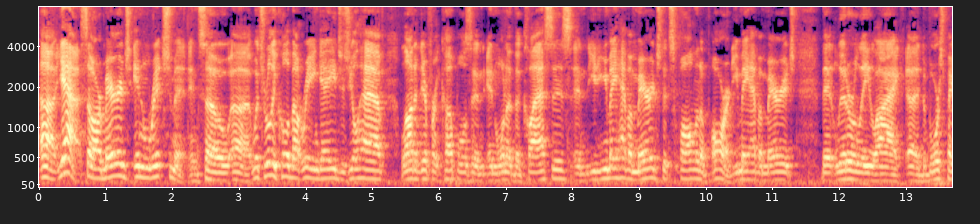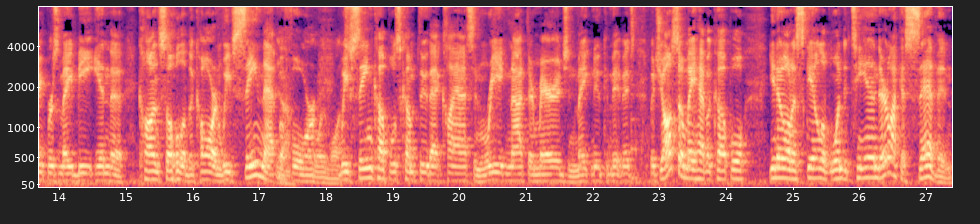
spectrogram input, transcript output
Uh, yeah, so our marriage enrichment, and so uh, what's really cool about Reengage is you'll have a lot of different couples in, in one of the classes, and you, you may have a marriage that's fallen apart. You may have a marriage that literally, like, uh, divorce papers may be in the console of the car, and we've seen that Yeah, before. more than once. We've seen couples come through that class and reignite their marriage and make new commitments. But you also may have a couple, you know, on a scale of one to 10, they're like a seven,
